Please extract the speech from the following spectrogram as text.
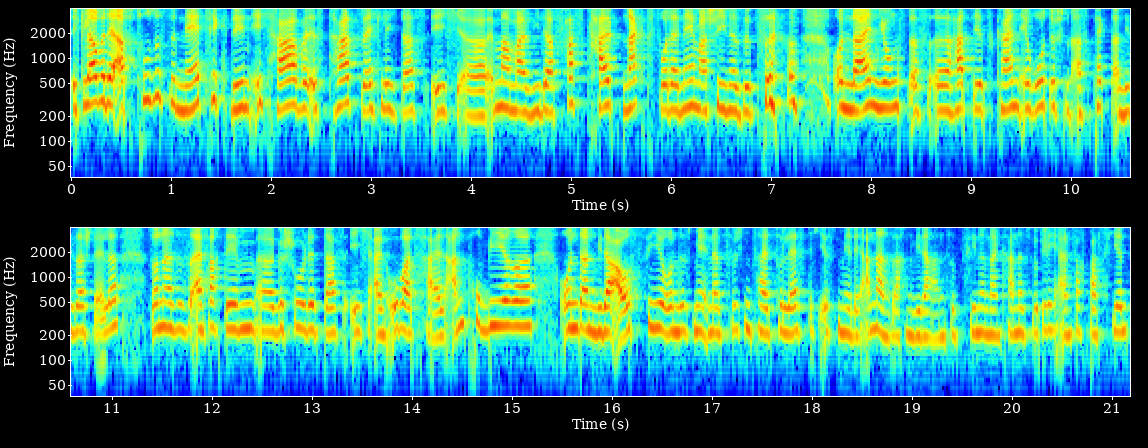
Ich glaube, der abstruseste Nähtick, den ich habe, ist tatsächlich, dass ich äh, immer mal wieder fast halbnackt vor der Nähmaschine sitze. Und nein, Jungs, das äh, hat jetzt keinen erotischen Aspekt an dieser Stelle, sondern es ist einfach dem äh, geschuldet, dass ich ein Oberteil anprobiere und dann wieder ausziehe und es mir in der Zwischenzeit zu lästig ist, mir die anderen Sachen wieder anzuziehen. Und dann kann es wirklich einfach passieren,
